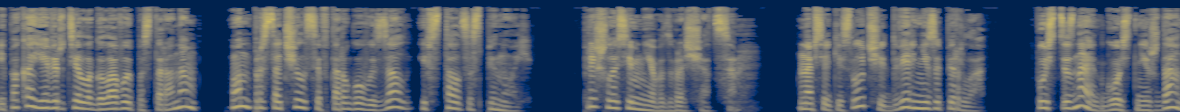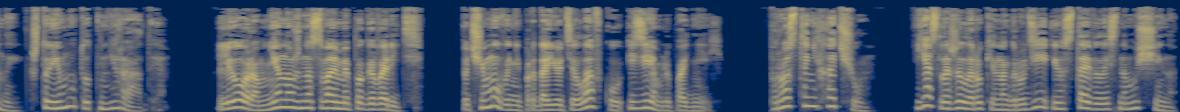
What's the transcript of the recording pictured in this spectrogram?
И пока я вертела головой по сторонам, он просочился в торговый зал и встал за спиной. Пришлось и мне возвращаться. На всякий случай дверь не заперла. Пусть знает гость нежданный, что ему тут не рады. «Леора, мне нужно с вами поговорить. Почему вы не продаете лавку и землю под ней?» «Просто не хочу». Я сложила руки на груди и уставилась на мужчину,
